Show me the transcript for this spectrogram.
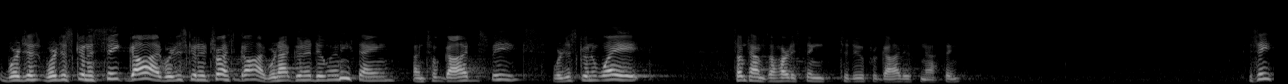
we're just, we're just going to seek God. We're just going to trust God. We're not going to do anything until God speaks. We're just going to wait. Sometimes the hardest thing to do for God is nothing. You see,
